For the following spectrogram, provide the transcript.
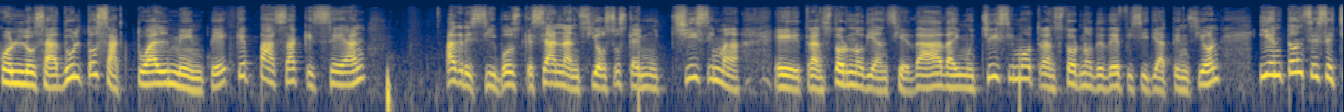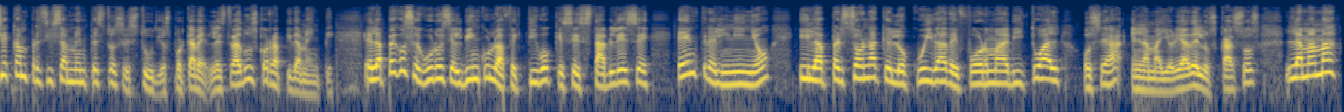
con los adultos actualmente, qué pasa que sean agresivos, que sean ansiosos, que hay muchísima eh, trastorno de ansiedad, hay muchísimo trastorno de déficit de atención y entonces se checan precisamente estos estudios, porque a ver, les traduzco rápidamente. El apego seguro es el vínculo afectivo que se establece entre el niño y la persona que lo cuida de forma habitual, o sea, en la mayoría de los casos, la mamá,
